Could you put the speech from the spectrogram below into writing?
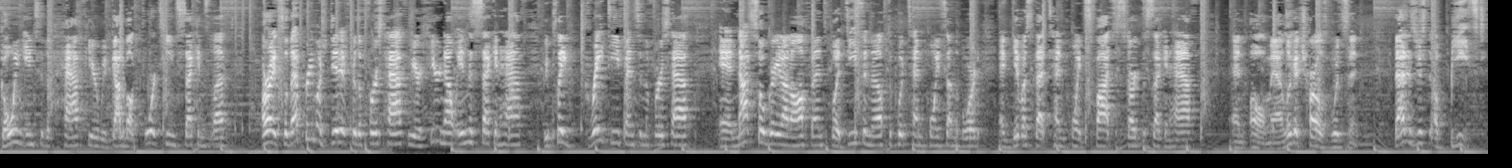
going into the half here, we've got about 14 seconds left. All right, so that pretty much did it for the first half. We are here now in the second half. We played great defense in the first half and not so great on offense, but decent enough to put 10 points on the board and give us that 10 point spot to start the second half. And oh man, look at Charles Woodson. That is just a beast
